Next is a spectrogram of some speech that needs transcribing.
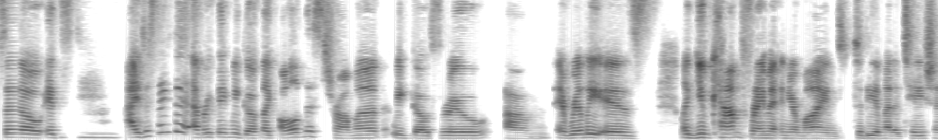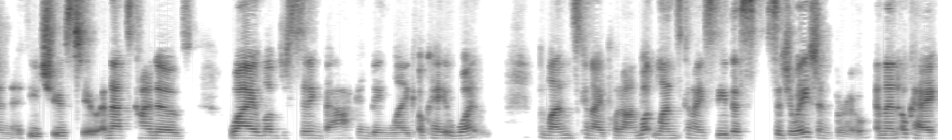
so it's mm-hmm. i just think that everything we go like all of this trauma that we go through um, it really is like you can't frame it in your mind to be a meditation if you choose to and that's kind of why i love just sitting back and being like okay what lens can I put on? What lens can I see this situation through? And then, okay,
